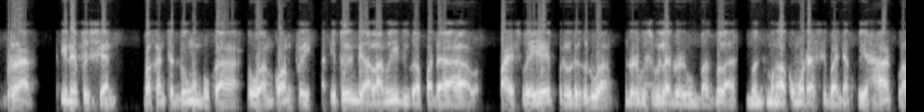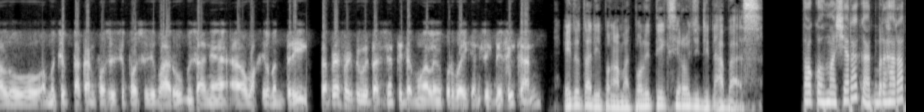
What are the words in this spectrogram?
berat, inefisien bahkan cenderung membuka ruang konflik. Itu yang dialami juga pada Pak SBY periode kedua 2009-2014 mengakomodasi banyak pihak lalu menciptakan posisi-posisi baru misalnya uh, wakil menteri tapi efektivitasnya tidak mengalami perbaikan signifikan. Itu tadi pengamat politik Sirojudin Abbas. Tokoh masyarakat berharap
